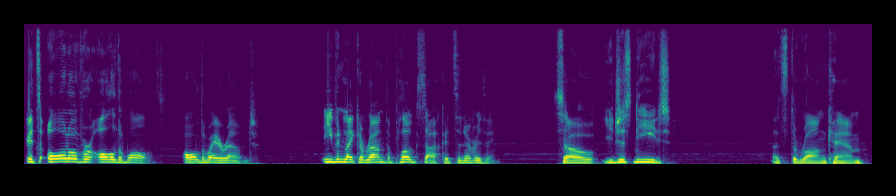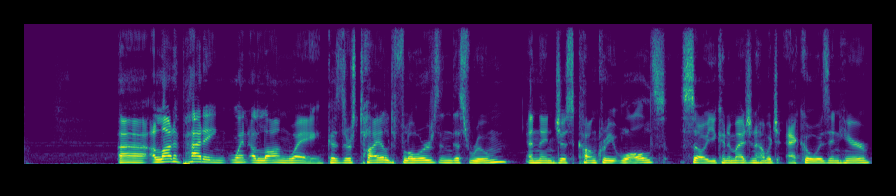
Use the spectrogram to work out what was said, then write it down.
It's all over all the walls, all the way around. Even like around the plug sockets and everything. So you just need... That's the wrong cam. Uh, a lot of padding went a long way because there's tiled floors in this room and then just concrete walls. So you can imagine how much echo is in here.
